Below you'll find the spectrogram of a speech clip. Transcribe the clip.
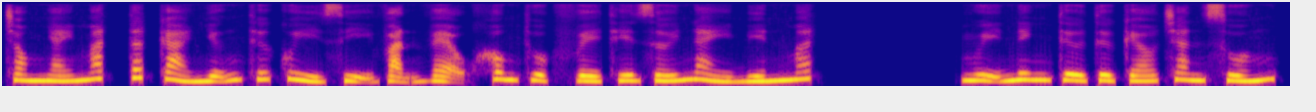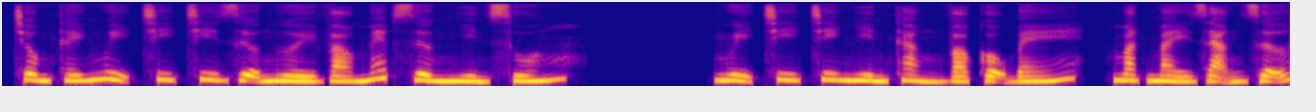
trong nháy mắt tất cả những thứ quỷ dị vặn vẹo không thuộc về thế giới này biến mất. Ngụy Ninh từ từ kéo chăn xuống, trông thấy Ngụy Chi Chi dựa người vào mép giường nhìn xuống. Ngụy Chi Chi nhìn thẳng vào cậu bé, mặt mày rạng rỡ,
